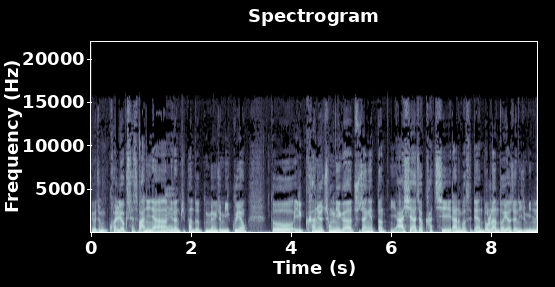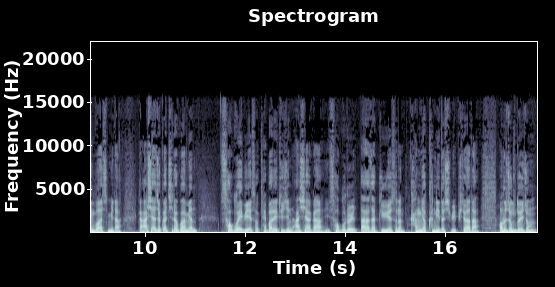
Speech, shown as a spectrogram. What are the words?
이거 좀 권력 세습 아니냐 네. 이런 비판도 분명히 좀 있고요. 또 리콴유 총리가 주장했던 이 아시아적 가치라는 것에 대한 논란도 여전히 좀 있는 것 같습니다. 그러니까 아시아적 가치라고 하면 서구에 비해서 개발에 뒤진 아시아가 이 서구를 따라잡기 위해서는 강력한 리더십이 필요하다. 어느 정도의 좀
